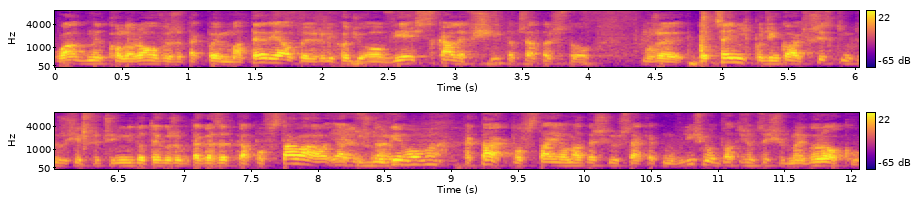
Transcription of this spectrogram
ładny, kolorowy, że tak powiem, materiał, to jeżeli chodzi o wieś, skalę wsi, to trzeba też to może docenić, podziękować wszystkim, którzy się przyczynili do tego, żeby ta gazetka powstała. Jak już mówiłem, tak, tak, powstaje ona też już, tak jak mówiliśmy, od 2007 roku.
